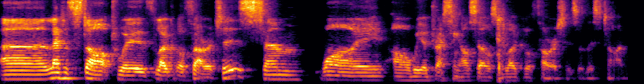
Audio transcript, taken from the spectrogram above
uh, let us start with local authorities. Um, why are we addressing ourselves to local authorities at this time?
